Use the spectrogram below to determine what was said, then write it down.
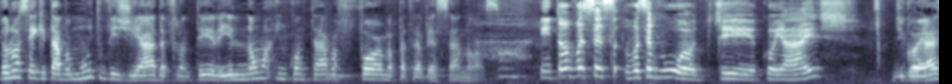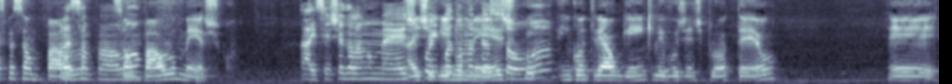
Eu não sei que estava muito vigiada a fronteira e ele não encontrava forma para atravessar nós. Então você, você voou de Goiás, De Goiás para São Paulo, Pra São Paulo. São Paulo, México. aí você chega lá no México, Aí cheguei encontra no uma México, pessoa. encontrei alguém que levou gente pro hotel. É,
